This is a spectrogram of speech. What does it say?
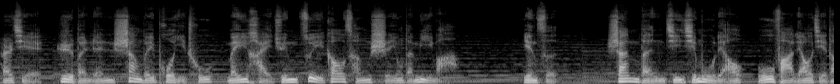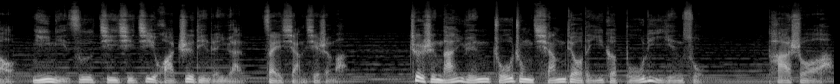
而且日本人尚未破译出美海军最高层使用的密码。因此，山本及其幕僚无法了解到尼米兹及其计划制定人员在想些什么，这是南云着重强调的一个不利因素。他说：“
